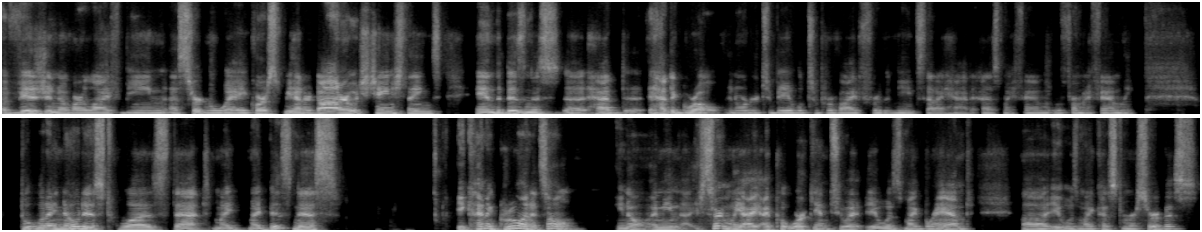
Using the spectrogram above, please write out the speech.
a vision of our life being a certain way. Of course, we had our daughter, which changed things, and the business uh, had had to grow in order to be able to provide for the needs that I had as my family for my family. But what I noticed was that my my business it kind of grew on its own. You know, I mean, certainly I, I put work into it. It was my brand, uh, it was my customer service,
